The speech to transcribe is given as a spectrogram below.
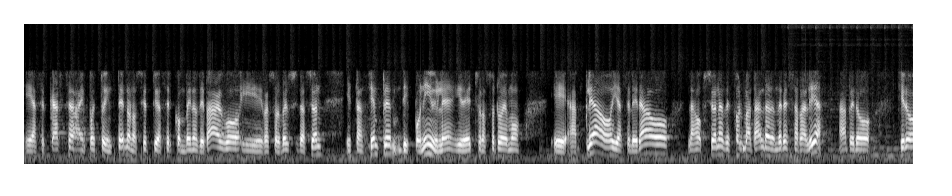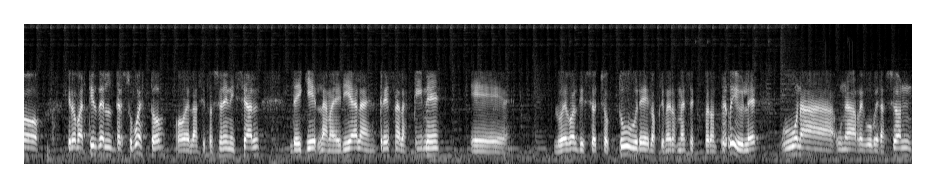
eh, acercarse a impuestos internos, ¿no cierto?, y hacer convenios de pago y resolver su situación están siempre disponibles y de hecho nosotros hemos eh, ampliado y acelerado las opciones de forma tal de atender esa realidad. ¿ah? Pero quiero, quiero partir del, del supuesto o de la situación inicial de que la mayoría de las empresas, las pymes, eh, luego el 18 de octubre, los primeros meses fueron terribles, hubo una, una recuperación,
